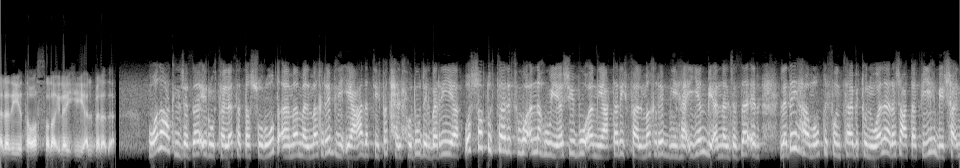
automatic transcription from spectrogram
الذي توصل إليه البلد. وضعت الجزائر ثلاثة شروط أمام المغرب لإعادة فتح الحدود البرية والشرط الثالث هو أنه يجب أن يعترف المغرب نهائيا بأن الجزائر لديها موقف ثابت ولا رجعة فيه بشأن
